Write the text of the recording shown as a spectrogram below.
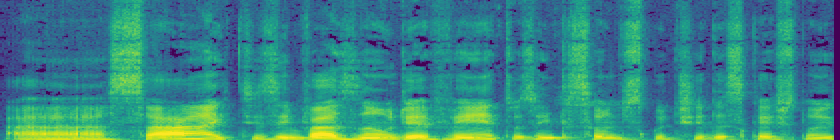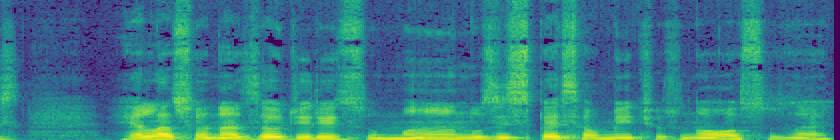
a sites, invasão de eventos em que são discutidas questões relacionadas aos direitos humanos, especialmente os nossos, né?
